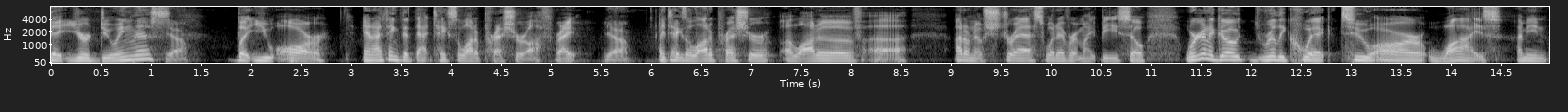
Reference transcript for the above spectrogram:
that you're doing this, yeah. but you are. And I think that that takes a lot of pressure off, right? Yeah. it takes a lot of pressure, a lot of uh, I don't know stress, whatever it might be. So we're gonna go really quick to our whys. I mean,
